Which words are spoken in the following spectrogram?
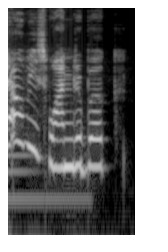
Toby's Wonderbook.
